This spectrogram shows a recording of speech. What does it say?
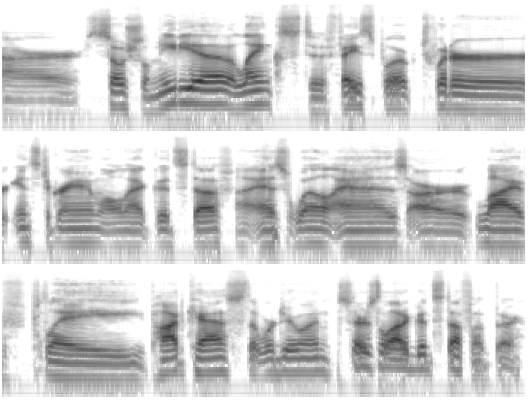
our social media links to Facebook, Twitter, Instagram, all that good stuff, uh, as well as our live play podcasts that we're doing. So there's a lot of good stuff up there.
